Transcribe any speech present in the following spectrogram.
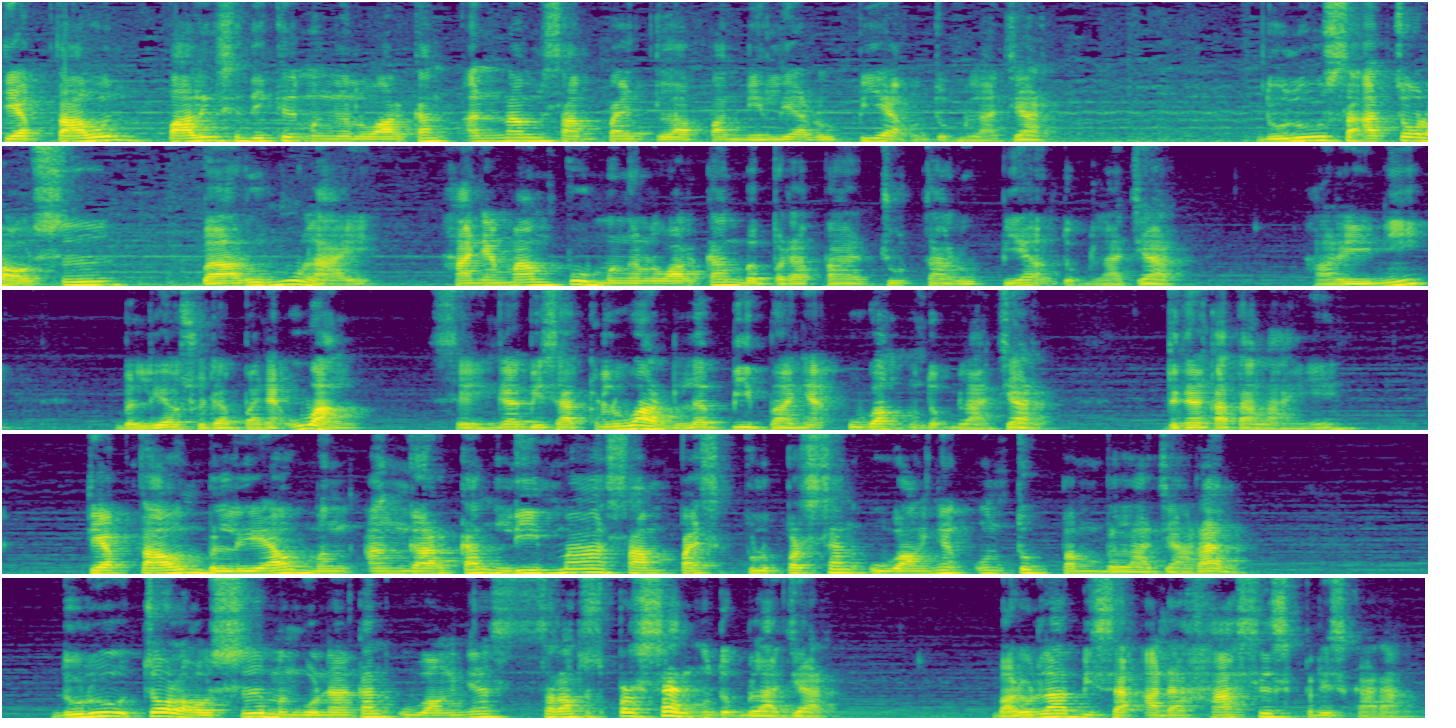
Tiap tahun paling sedikit mengeluarkan 6 sampai 8 miliar rupiah untuk belajar. Dulu saat Laoshi baru mulai hanya mampu mengeluarkan beberapa juta rupiah untuk belajar. Hari ini beliau sudah banyak uang sehingga bisa keluar lebih banyak uang untuk belajar. Dengan kata lain, tiap tahun beliau menganggarkan 5 sampai 10% uangnya untuk pembelajaran Dulu Chou Laoshi menggunakan uangnya 100% untuk belajar. Barulah bisa ada hasil seperti sekarang.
